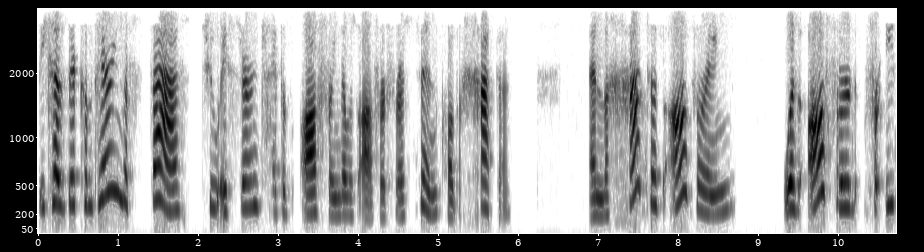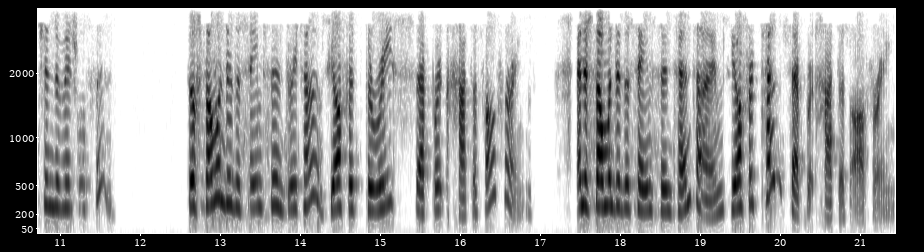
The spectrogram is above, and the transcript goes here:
Because they're comparing the fast to a certain type of offering that was offered for a sin called chata. And the chata's offering was offered for each individual sin. So if someone did the same sin three times, he offered three separate chatas offerings. And if someone did the same sin ten times, he offered ten separate chatas offerings.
